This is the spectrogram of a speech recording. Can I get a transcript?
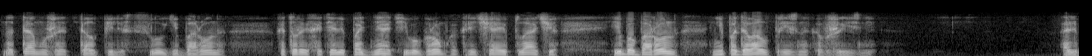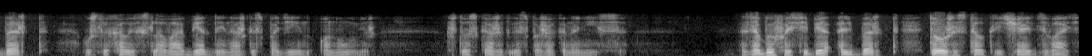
Но там уже толпились слуги барона, которые хотели поднять его, громко крича и плача, ибо барон не подавал признаков жизни. Альберт услыхал их слова, «Бедный наш господин, он умер. Что скажет госпожа Канонисса?» Забыв о себе, Альберт тоже стал кричать, звать.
